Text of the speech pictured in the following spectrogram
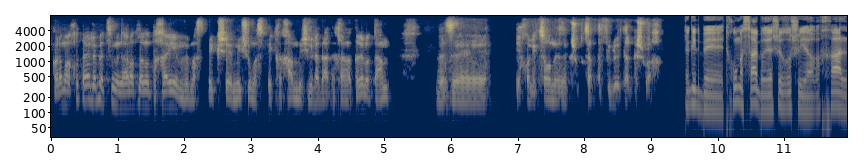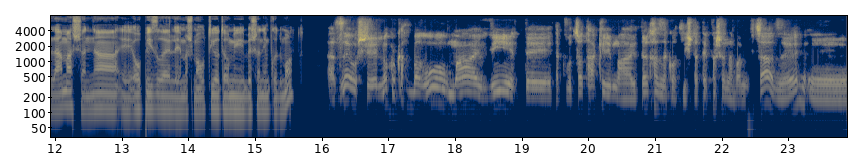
כל המערכות האלה בעצם מנהלות לנו את החיים, ומספיק שמישהו מספיק חכם בשביל לדעת איך לנטרל אותם, וזה יכול ליצור נזק שהוא קצת אפילו יותר קשוח. תגיד, בתחום הסייבר יש איזושהי הערכה למה השנה אופ ישראל משמעותי יותר מבשנים קודמות? אז זהו, שלא כל כך ברור מה הביא את, אה, את הקבוצות האקרים היותר חזקות להשתתף השנה במבצע הזה. אה,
